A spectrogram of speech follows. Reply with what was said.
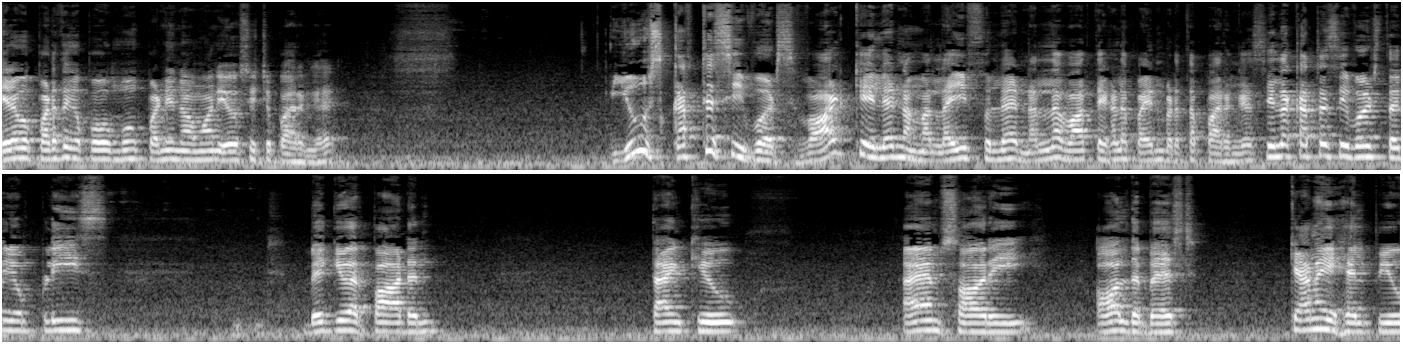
இரவு படத்துக்கு போகும்போது பண்ணினோமான்னு யோசிச்சு பாருங்க. யூஸ் கர்டசி வேர்ட்ஸ் வாழ்க்கையில் நம்ம லைஃப்பில் நல்ல வார்த்தைகளை பயன்படுத்த பாருங்க. சில கர்டசி வேர்ட்ஸ் தெரியும். Please beg your pardon thank you I am sorry all the best can I help you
